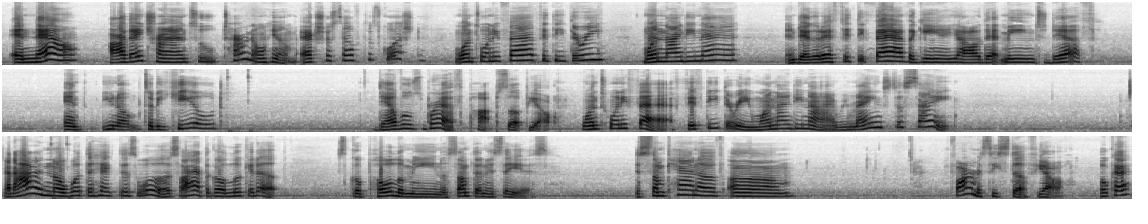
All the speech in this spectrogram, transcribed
And now, are they trying to turn on him? Ask yourself this question. 125, 53, 199. And there go that 55 again, y'all. That means death. And, you know, to be killed. Devil's breath pops up, y'all. 125, 53, 199 remains the same. And I didn't know what the heck this was, so I had to go look it up. Scopolamine or something it says. It's some kind of um pharmacy stuff, y'all. Okay?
